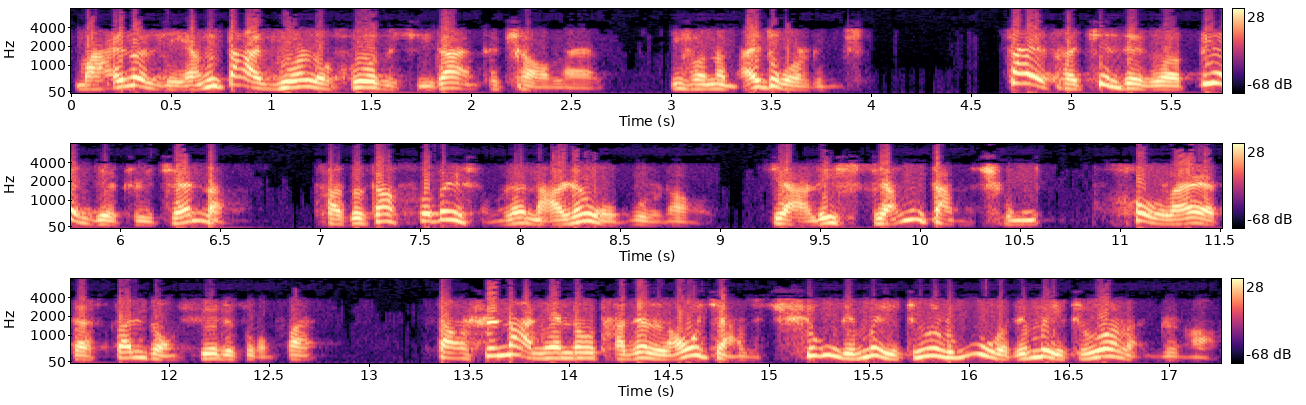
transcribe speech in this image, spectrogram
买了两大圆了盒子鸡蛋，他挑来了。你说那买多少东西？在他进这个便界之前呢，他是咱河北省人，哪人我不知道。家里相当穷，后来啊在山庄学的做饭。当时那年头，他在老家是穷的没辙了，饿的没辙了，你知道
